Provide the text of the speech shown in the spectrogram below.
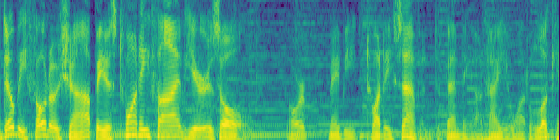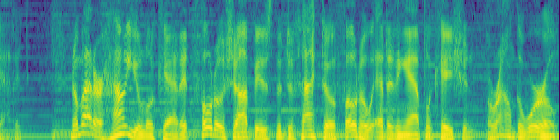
Adobe Photoshop is 25 years old, or maybe 27, depending on how you want to look at it. No matter how you look at it, Photoshop is the de facto photo editing application around the world.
